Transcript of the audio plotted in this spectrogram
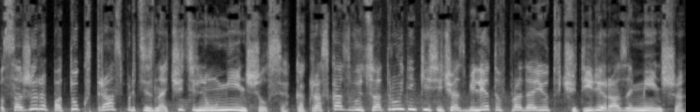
Пассажиропоток в транспорте значительно уменьшился. Как рассказывают сотрудники, сейчас билетов продают в 4 раза меньше.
